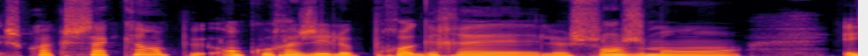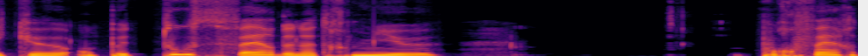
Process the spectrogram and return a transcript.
Je crois que chacun peut encourager le progrès, le changement, et qu'on peut tous faire de notre mieux pour faire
